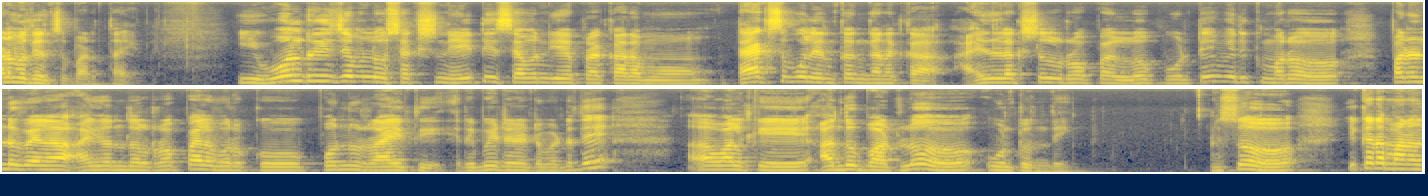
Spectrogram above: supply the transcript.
అనుమతించబడతాయి. ఈ ఓల్డ్ రీజియంలో సెక్షన్ ఎయిటీ సెవెన్ ఏ ప్రకారము ట్యాక్సిబుల్ ఇన్కమ్ కనుక ఐదు లక్షల రూపాయల లోపు ఉంటే వీరికి మరో పన్నెండు వేల ఐదు వందల రూపాయల వరకు పన్ను రాయితీ రిబేట్ అనేటువంటిది వాళ్ళకి అందుబాటులో ఉంటుంది. సో ఇక్కడ మనం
